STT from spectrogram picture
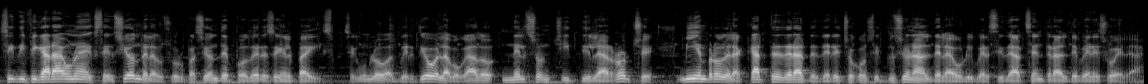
significará una extensión de la usurpación de poderes en el país, según lo advirtió el abogado Nelson Chitila Roche, miembro de la Cátedra de Derecho Constitucional de la Universidad Central de Venezuela.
